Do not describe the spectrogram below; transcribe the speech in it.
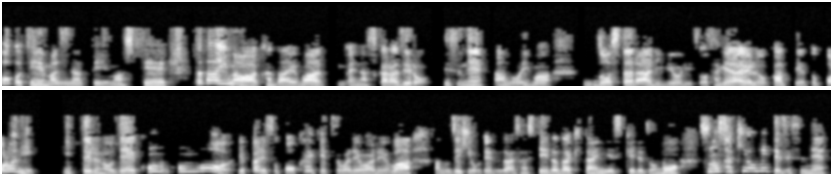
ごくテーマになっていまして、ただ今は課題はマイナスからゼロですね。あの、今、どうしたら利病率を下げられるのかっていうところに言ってるので、今後、やっぱりそこを解決我々は、あの、ぜひお手伝いさせていただきたいんですけれども、その先を見てですね、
